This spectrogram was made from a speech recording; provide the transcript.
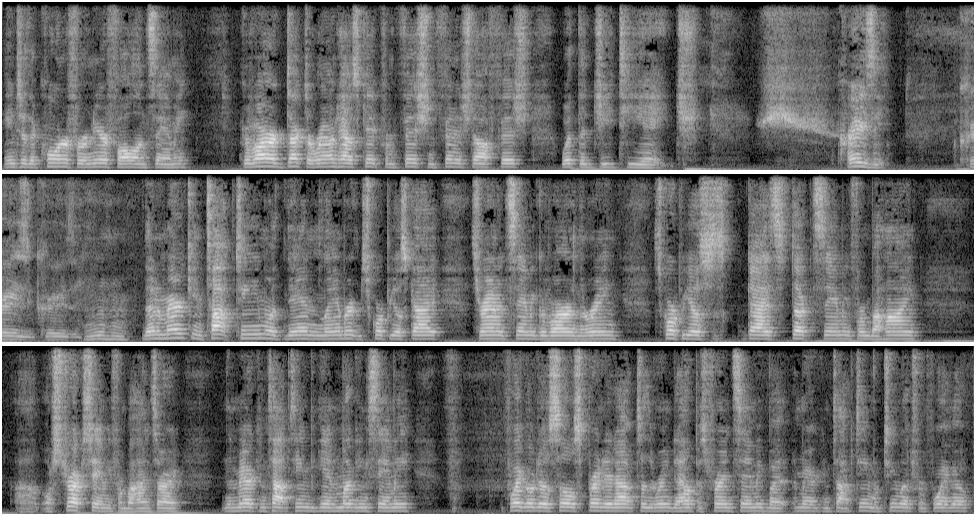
into the corner for a near fall on Sammy. Guevara ducked a roundhouse kick from Fish and finished off Fish with the GTH. Crazy. Crazy, crazy. hmm Then American top team with Dan Lambert and Scorpio Sky surrounded Sammy Guevara in the ring. Scorpio Sky stuck Sammy from behind, uh, or struck Sammy from behind. Sorry. The American top team began mugging Sammy. Fuego del Sol sprinted out to the ring to help his friend Sammy, but American top team were too much for Fuego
